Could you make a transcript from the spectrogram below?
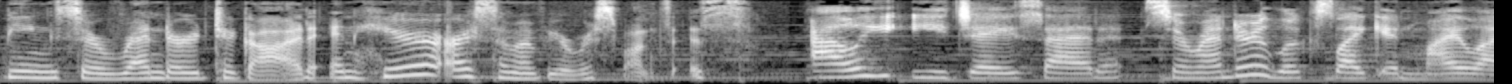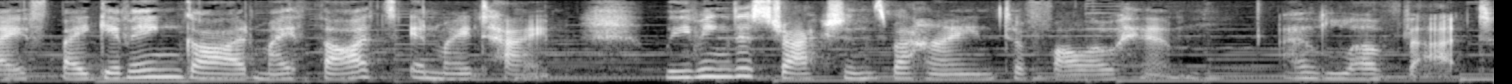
being surrendered to God, and here are some of your responses. Ali EJ said, Surrender looks like in my life by giving God my thoughts and my time, leaving distractions behind to follow Him. I love that.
